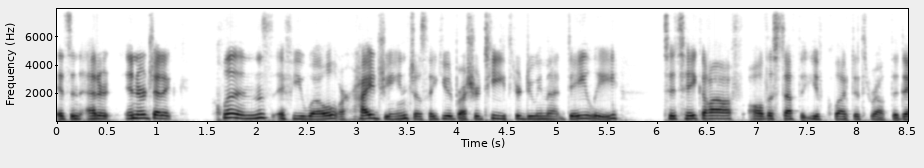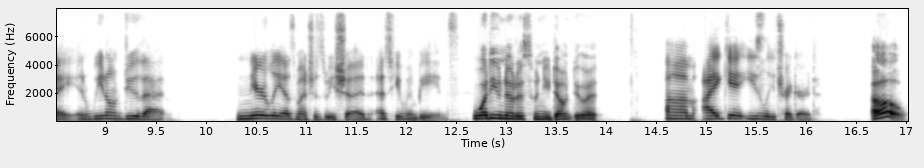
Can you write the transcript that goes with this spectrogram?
it's an ener- energetic cleanse, if you will, or hygiene, just like you'd brush your teeth. You're doing that daily to take off all the stuff that you've collected throughout the day. And we don't do that nearly as much as we should as human beings. What do you notice when you don't do it? Um, I get easily triggered, Oh,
